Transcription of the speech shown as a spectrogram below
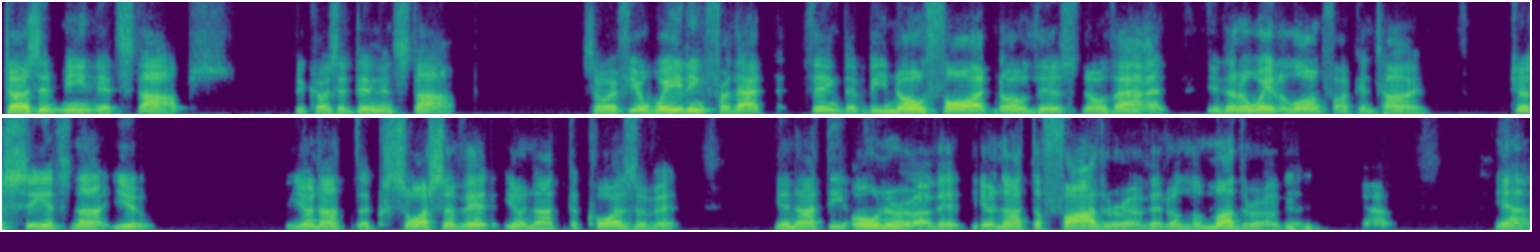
doesn't mean it stops because it didn't stop. So if you're waiting for that thing to be no thought, no this, no that, you're going to wait a long fucking time. Just see it's not you. You're not the source of it. You're not the cause of it. You're not the owner of it. You're not the father of it or the mother of it. Mm-hmm. yeah. Yeah.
